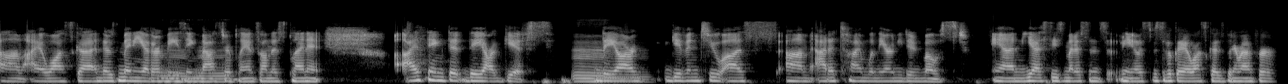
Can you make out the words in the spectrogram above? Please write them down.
um, ayahuasca, and there's many other amazing mm-hmm. master plants on this planet. I think that they are gifts. Mm. They are given to us um, at a time when they are needed most. And yes, these medicines, you know, specifically ayahuasca has been around for,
